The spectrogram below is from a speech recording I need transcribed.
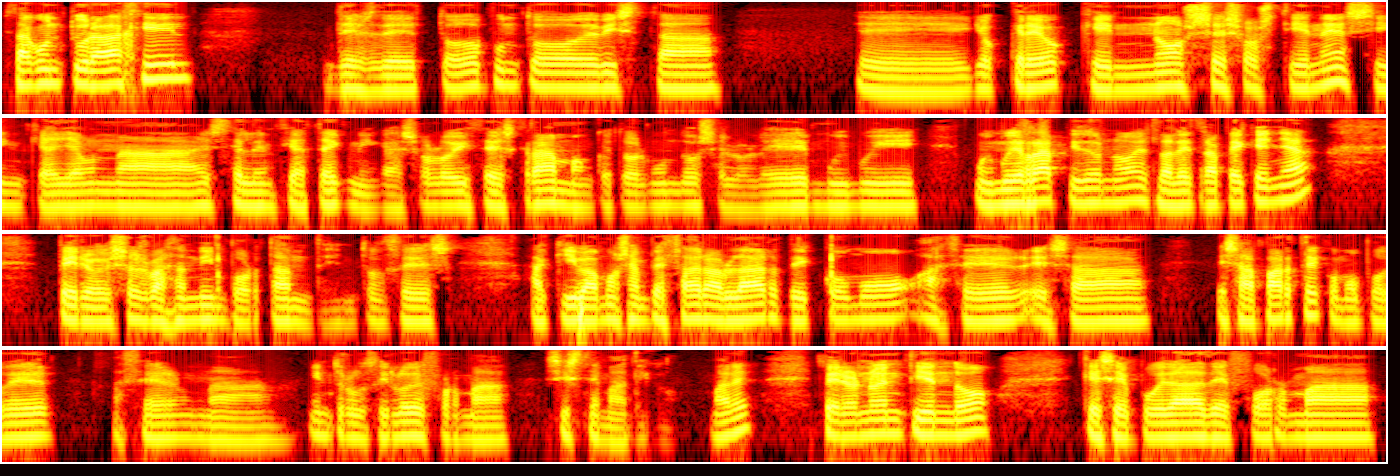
Esta cultura ágil, desde todo punto de vista eh, yo creo que no se sostiene sin que haya una excelencia técnica. Eso lo dice Scrum, aunque todo el mundo se lo lee muy, muy, muy, muy rápido, ¿no? Es la letra pequeña, pero eso es bastante importante. Entonces, aquí vamos a empezar a hablar de cómo hacer esa, esa parte, cómo poder hacer una, introducirlo de forma sistemática, ¿vale? Pero no entiendo que se pueda de forma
